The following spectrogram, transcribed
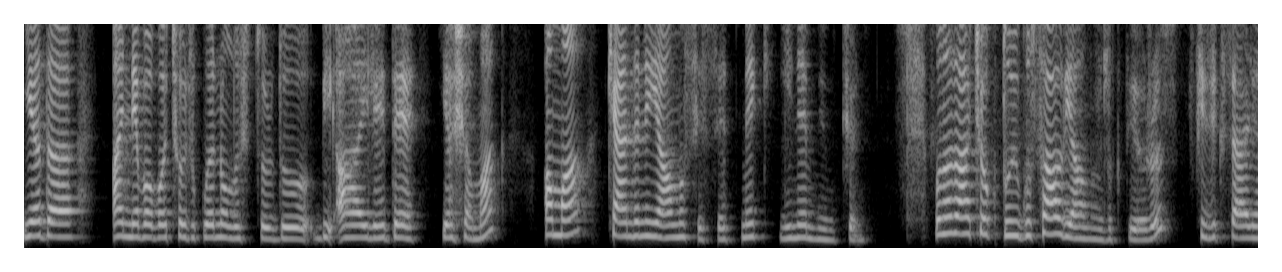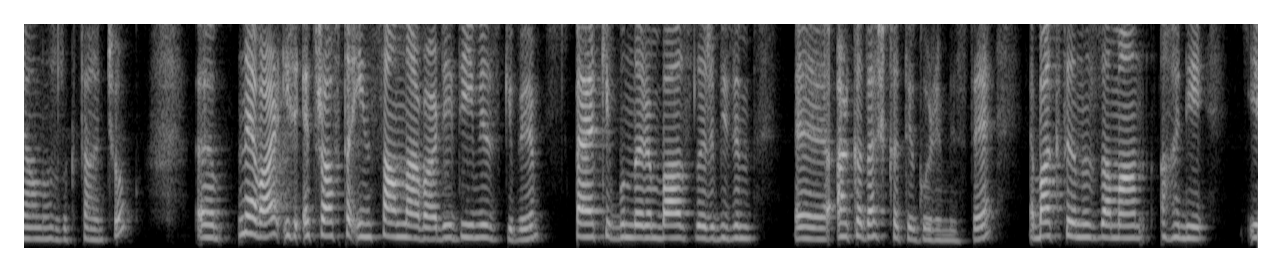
ya da anne baba çocukların oluşturduğu bir ailede yaşamak ama kendini yalnız hissetmek yine mümkün. Buna daha çok duygusal yalnızlık diyoruz. Fiziksel yalnızlıktan çok. Ee, ne var? Etrafta insanlar var dediğimiz gibi. Belki bunların bazıları bizim e, arkadaş kategorimizde. E, baktığınız zaman hani e,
